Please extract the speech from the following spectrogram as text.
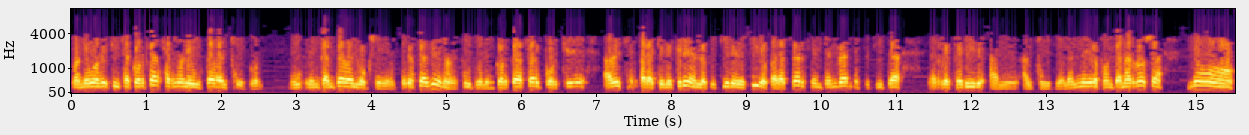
cuando vos decís a Cortázar no le gustaba el fútbol, le encantaba el boxeo, pero está lleno de fútbol en Cortázar porque a veces para que le crean lo que quiere decir o para hacerse entender necesita eh, referir al, fútbol. Al negro Fontana Rosa no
